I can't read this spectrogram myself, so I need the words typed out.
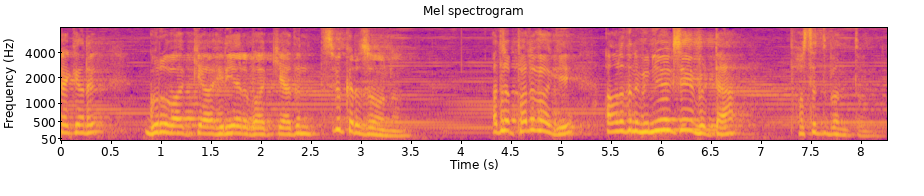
ಯಾಕೆಂದರೆ ಗುರುವಾಕ್ಯ, ಹಿರಿಯರ ವಾಕ್ಯ ಅದನ್ನು ಸ್ವೀಕರಿಸುವವನು. ಅದರ ಫಲವಾಗಿ ಅವನು ಅದನ್ನು ವಿನಿಯೋಗಿಸೇ ಬಿಟ್ಟ, ಹೊಸದು ಬಂತು.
